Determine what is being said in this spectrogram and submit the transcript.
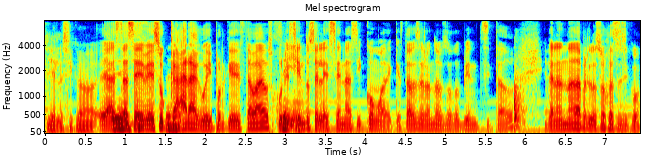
Y así como, hasta se ve su Este- cara, güey, porque estaba oscureciéndose la escena así como de que estaba cerrando los ojos bien excitado y de la nada abre los ojos así como,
